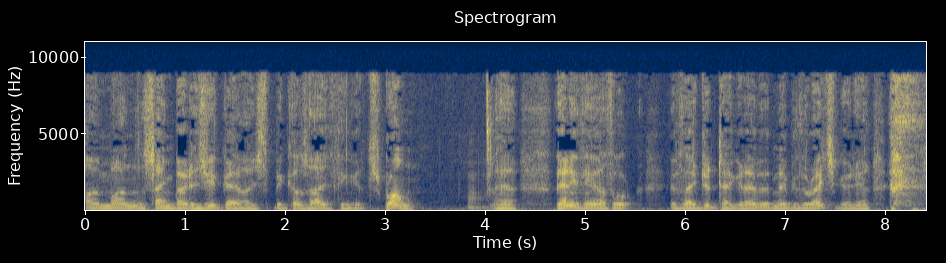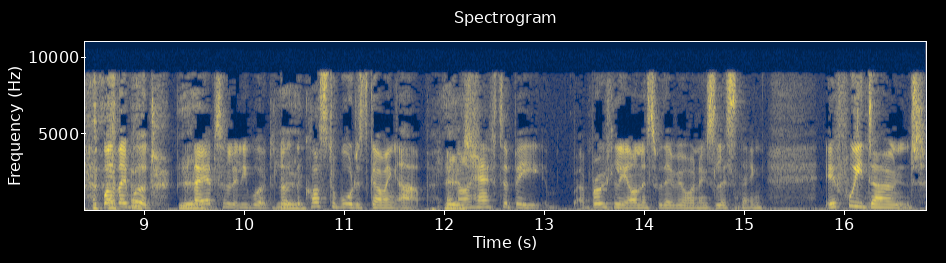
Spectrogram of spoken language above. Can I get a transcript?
I'm on the same boat as you guys because I think it's wrong. Uh, the only thing I thought, if they did take it over, maybe the rates would go down. Well, they would. Yeah. They absolutely would. Look, Yeah. the cost of water is going up, and I have to be brutally honest with everyone who's listening. If we don't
